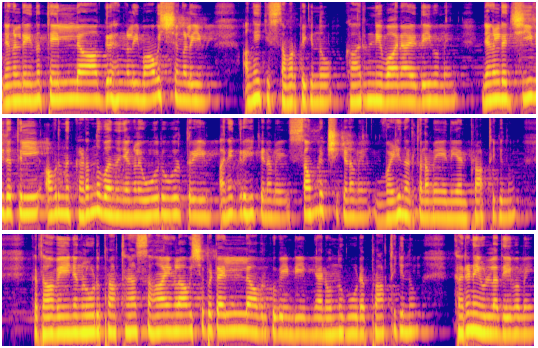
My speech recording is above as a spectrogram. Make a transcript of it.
ഞങ്ങളുടെ ഇന്നത്തെ എല്ലാ ആഗ്രഹങ്ങളെയും ആവശ്യങ്ങളെയും അങ്ങേക്ക് സമർപ്പിക്കുന്നു. കാരുണ്യവാനായ ദൈവമേ ഞങ്ങളുടെ ജീവിതത്തിൽ അവിടുന്ന് കടന്നു വന്ന് ഞങ്ങളെ ഓരോരുത്തരെയും അനുഗ്രഹിക്കണമേ സംരക്ഷിക്കണമേ വഴി നടത്തണമേ എന്ന് ഞാൻ പ്രാർത്ഥിക്കുന്നു. കർത്താവെ ഞങ്ങളോട് പ്രാർത്ഥനാ സഹായങ്ങൾ ആവശ്യപ്പെട്ട എല്ലാവർക്കു വേണ്ടിയും ഞാൻ ഒന്നുകൂടെ പ്രാർത്ഥിക്കുന്നു. കരുണയുള്ള ദൈവമേ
